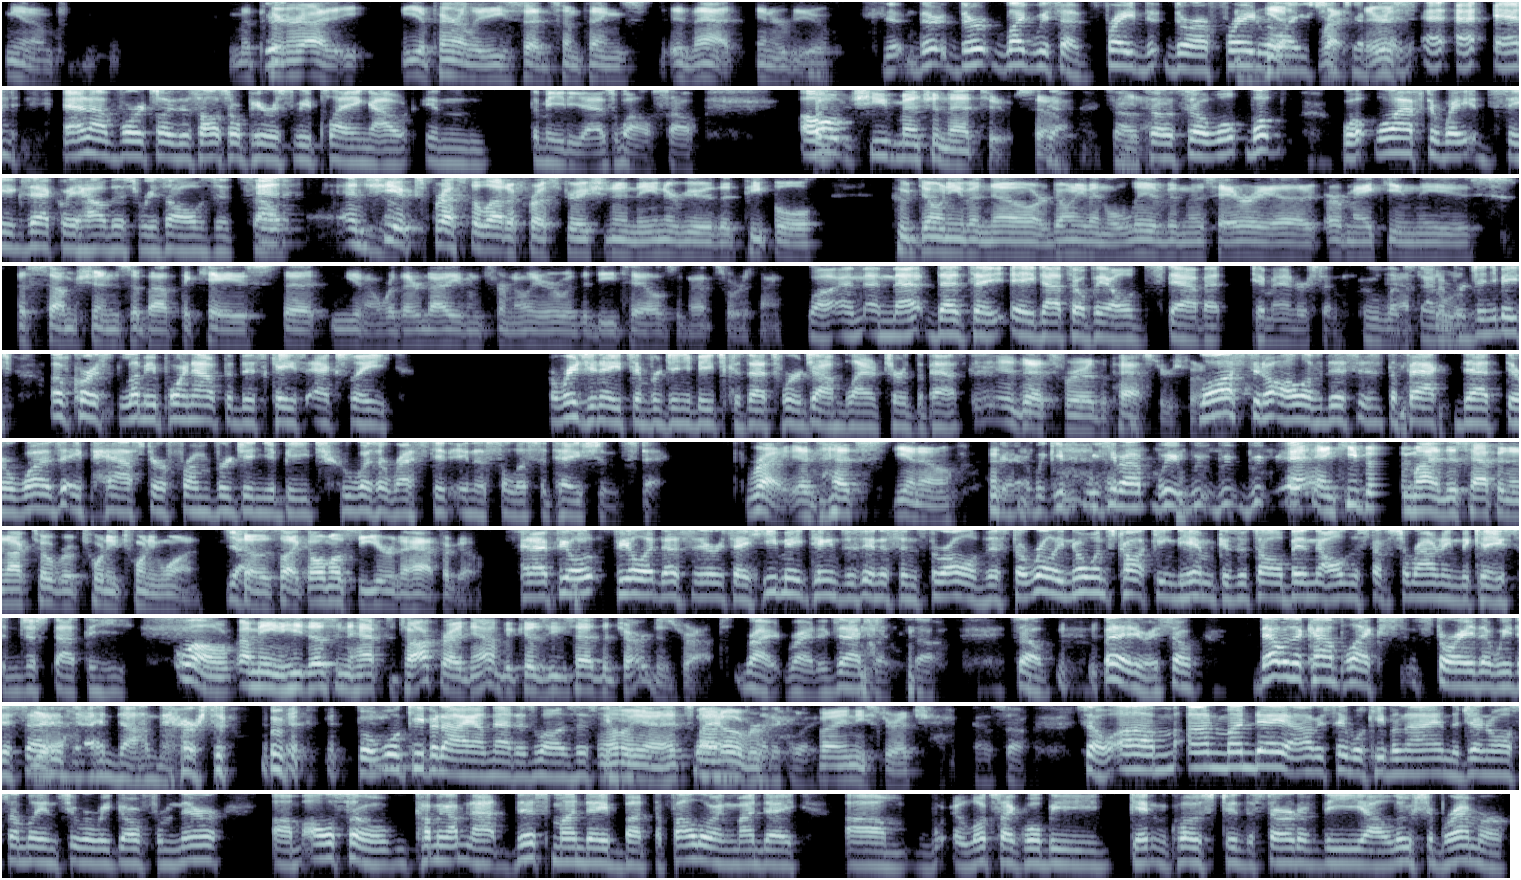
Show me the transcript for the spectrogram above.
you know, apparently, he apparently he said some things in that interview. They're they're like we said, frayed. There are frayed yeah, relationships, right. and, and, and and unfortunately, this also appears to be playing out in the media as well. So Oh, but, she mentioned that too. So yeah. So yeah. so so we'll, we'll we'll we'll have to wait and see exactly how this resolves itself. And, and she know. expressed a lot of frustration in the interview that people who don't even know or don't even live in this area are making these assumptions about the case that you know where they're not even familiar with the details and that sort of thing. Well, and and that that's a a not so veiled stab at Tim Anderson who lives Absolutely. down in Virginia Beach. Of course, let me point out that this case actually originates in Virginia Beach because that's where John Blanchard, the past, eh, that's where the pastor's from. Lost in all of this is the fact that there was a pastor from Virginia Beach who was arrested in a solicitation sting. Right, and that's you know yeah, we keep we keep out we, we, we, we and, and, keep in mind this happened in October of 2021, yes. so it's like almost a year and a half ago. And I feel feel it necessary to say he maintains his innocence through all of this. Though really, no one's talking to him because it's all been all the stuff surrounding the case and just not the. Well, I mean, he doesn't have to talk right now because he's had the charges dropped. Right, right, exactly. So, so, but anyway, so that was a complex story that we decided yeah. to end on there. So, but we'll keep an eye on that as well as this. Oh yeah, it's not over by any stretch. Yeah, so, so um, on Monday, obviously, we'll keep an eye on the General Assembly and see where we go from there. Um, also coming up, not this Monday, but the following Monday, um, it looks like we'll be getting close to the start of the uh, Lucia Bremer,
